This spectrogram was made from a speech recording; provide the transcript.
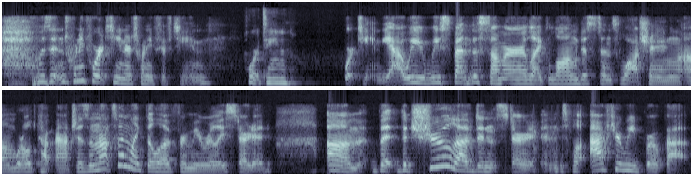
Was it in 2014 or 2015? 14. 14 yeah we we spent the summer like long distance watching um, world cup matches and that's when like the love for me really started um, but the true love didn't start until after we broke up.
